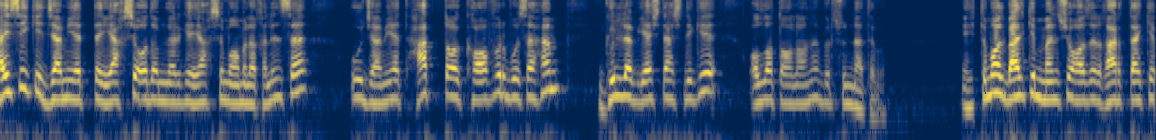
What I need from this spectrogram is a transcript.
Qaysiki jamiyatda yaxshi odamlarga yaxshi muomala qilinsa u jamiyat hatto kofir bo'lsa ham gullab yashnashligi alloh taoloni bir sunnati bu. Ehtimol balkim mana shu hozir g'arbdagi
